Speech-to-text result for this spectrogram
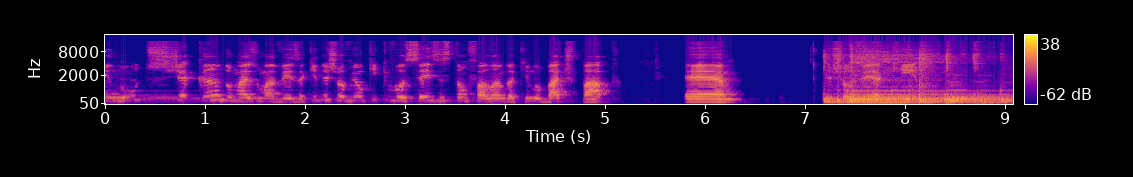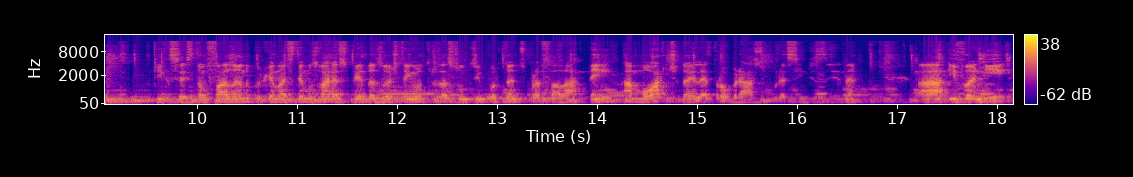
Minutos, checando mais uma vez aqui. Deixa eu ver o que, que vocês estão falando aqui no bate-papo. É, deixa eu ver aqui que, que vocês estão falando, porque nós temos várias perdas hoje, tem outros assuntos importantes para falar. Tem a morte da Eletrobras, por assim dizer, né? A Ivani,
